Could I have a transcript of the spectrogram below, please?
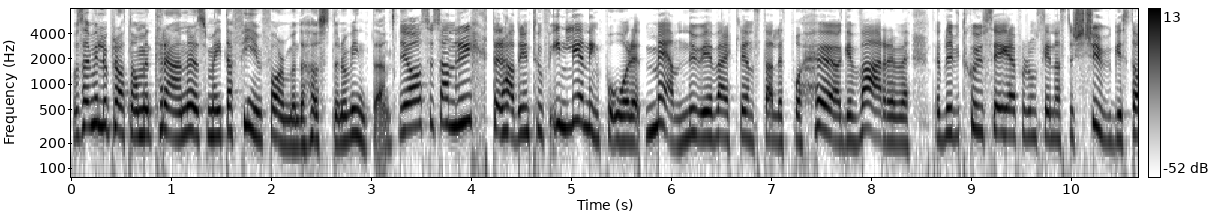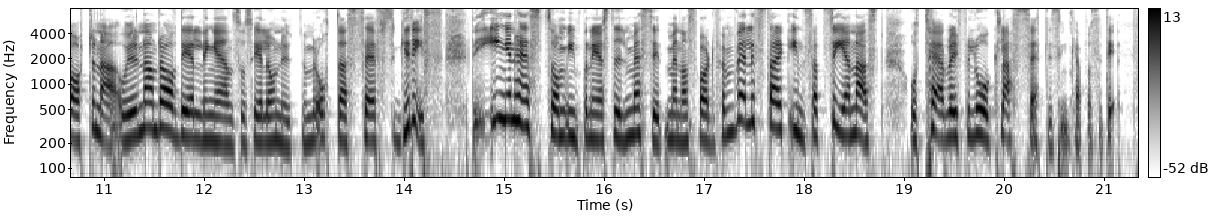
Och sen vill du prata om en tränare som har hittat fin form under hösten och vintern. Ja, Susanne Richter hade en tuff inledning på året, men nu är verkligen stallet på högvarv. Det har blivit sju segrar på de senaste 20 starterna och i den andra avdelningen så selar hon ut nummer åtta, Zeus Griff. Det är ingen häst som imponerar stilmässigt men han svarade för en väldigt stark insats senast och tävlar i för låg klass sett till sin kapacitet.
